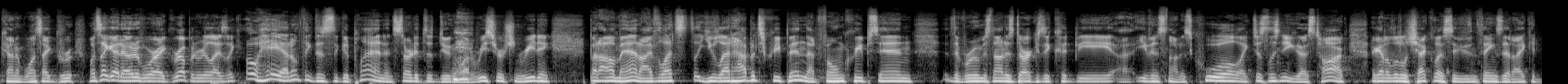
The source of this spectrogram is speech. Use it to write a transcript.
Kind of once I grew, once I got out of where I grew up and realized like, oh hey, I don't think this is a good plan, and started to doing a lot of research and reading. But oh man, I've let you let habits creep in. That phone creeps in. The room is not as dark as it could be. Uh, even it's not as cool. Like just listening to you guys talk, I got a little checklist of even things that I could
